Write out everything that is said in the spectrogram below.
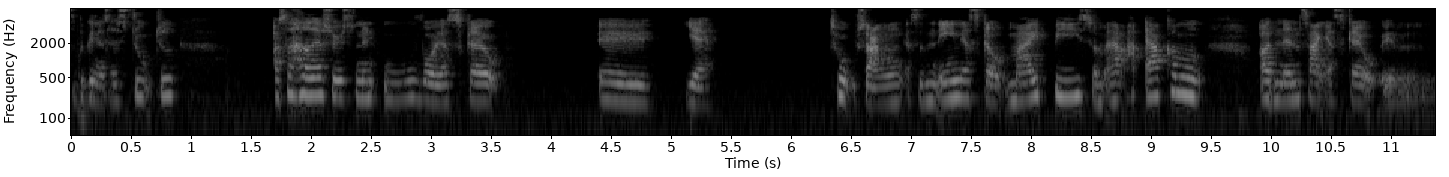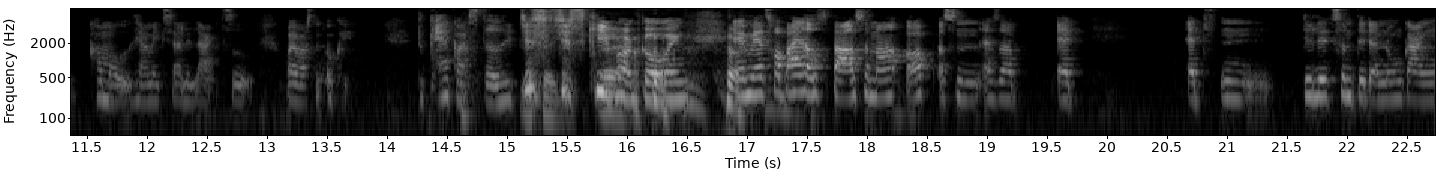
så begyndte jeg at tage studiet. Og så havde jeg søgt sådan en uge, hvor jeg skrev, øh, ja, to sange. Altså den ene, jeg skrev Might Be, som er, er kommet ud, og den anden sang, jeg skrev, øh, kommer ud her med ikke særlig lang tid. Hvor jeg var sådan, okay, du kan godt stadig, just, okay. just keep on going. Men jeg tror bare, jeg havde sparet så meget op, og sådan, altså, at, at sådan, det er lidt som det der nogle gange,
